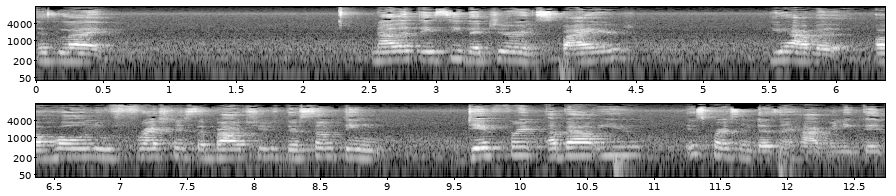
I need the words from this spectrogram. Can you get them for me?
is like, now that they see that you're inspired, you have a, a whole new freshness about you. There's something different about you. This person doesn't have any good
